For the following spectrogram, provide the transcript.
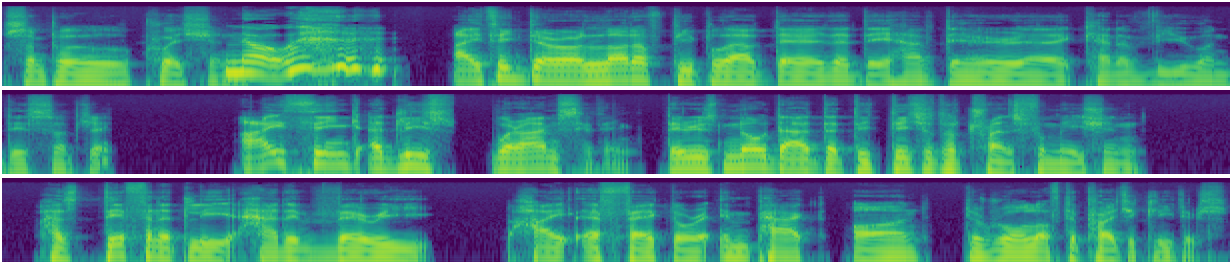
Simple question. No. I think there are a lot of people out there that they have their uh, kind of view on this subject. I think, at least where I'm sitting, there is no doubt that the digital transformation has definitely had a very high effect or impact on the role of the project leaders.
